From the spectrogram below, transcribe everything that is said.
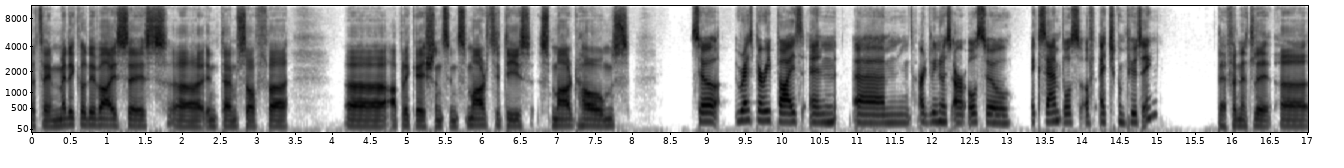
let's say, medical devices, uh, in terms of uh, uh, applications in smart cities, smart homes. So Raspberry Pis and um, Arduinos are also examples of edge computing. Definitely. Uh,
